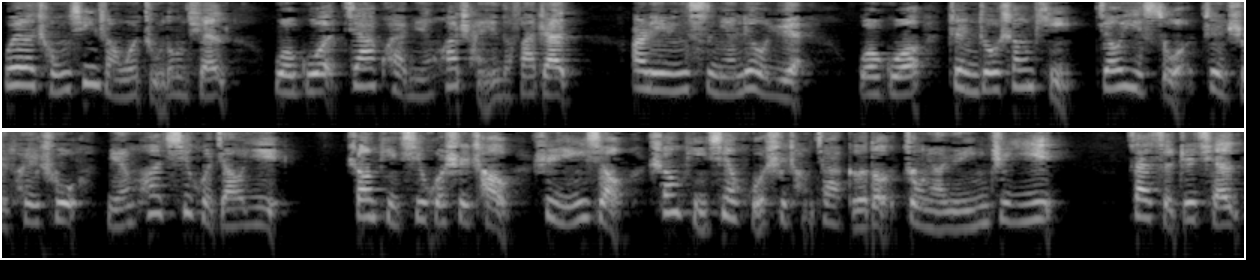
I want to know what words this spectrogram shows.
为了重新掌握主动权，我国加快棉花产业的发展。二零零四年六月，我国郑州商品交易所正式推出棉花期货交易。商品期货市场是影响商品现货市场价格的重要原因之一。在此之前，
